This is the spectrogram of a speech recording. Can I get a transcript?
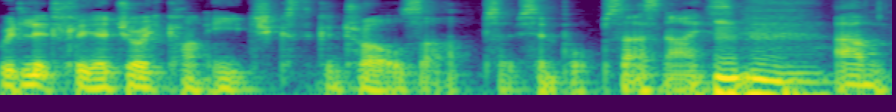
with literally a Joy-Con each because the controls are so simple. So that's nice. Um,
